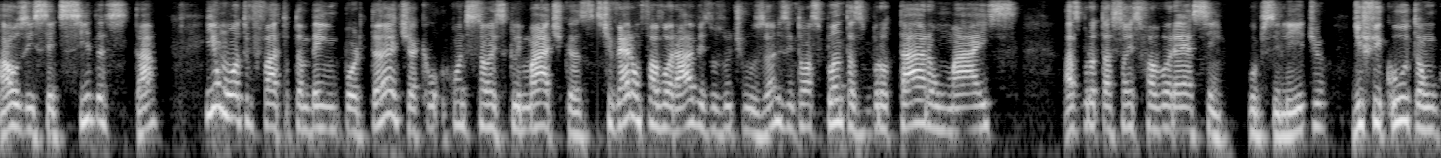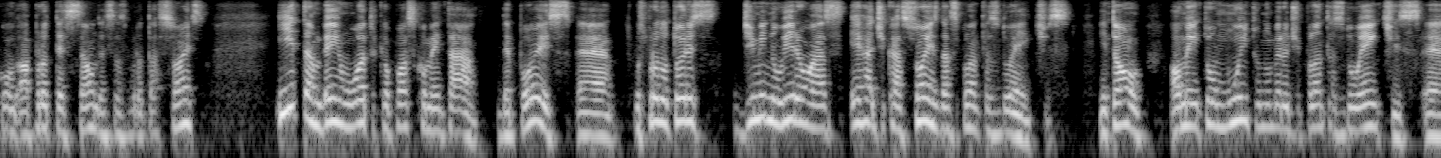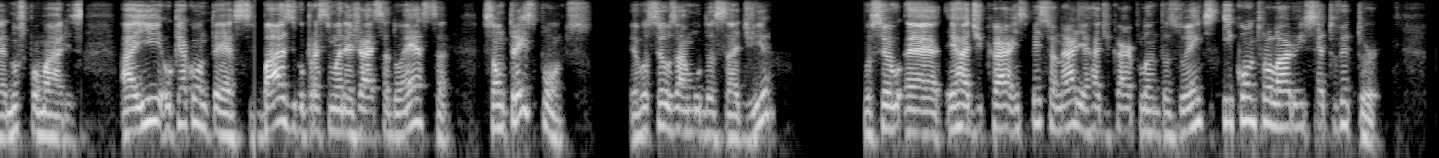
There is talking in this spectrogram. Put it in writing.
aos inseticidas, tá? E um outro fato também importante é que condições climáticas estiveram favoráveis nos últimos anos, então as plantas brotaram mais, as brotações favorecem o psilídeo, dificultam a proteção dessas brotações. E também um outro que eu posso comentar depois, é, os produtores diminuíram as erradicações das plantas doentes. Então, aumentou muito o número de plantas doentes é, nos pomares. Aí, o que acontece? Básico para se manejar essa doença são três pontos. É você usar muda sadia, você é, erradicar, inspecionar e erradicar plantas doentes e controlar o inseto vetor.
